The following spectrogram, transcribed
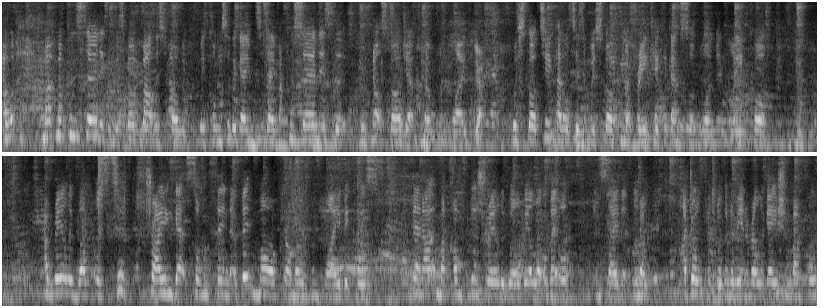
I, my, my concern is, and we spoke about this before we, we come to the game today, my concern is that we've not scored yet from open play. Yeah. We've scored two penalties and we've scored from a free kick against Sunderland in the League Cup. I really want us to try and get something a bit more from open play because then I, my confidence really will be a little bit up and say that, you know, I don't think we're going to be in a relegation battle.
